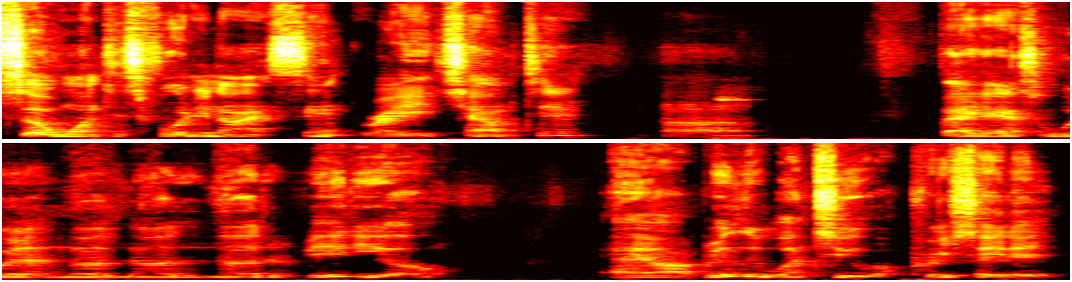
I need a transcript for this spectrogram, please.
So one is 49 Cent Rage Hamilton. Uh, back at with another, another, another video. And I really want to appreciate it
